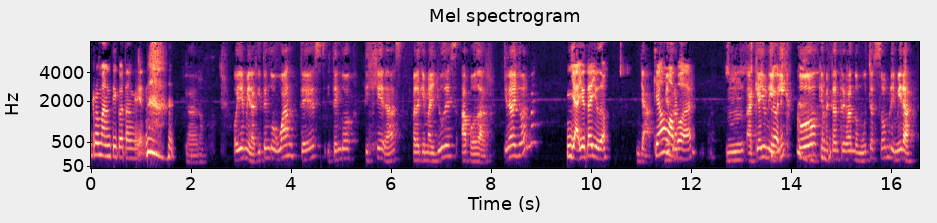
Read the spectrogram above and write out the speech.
romántico también. claro. Oye, mira, aquí tengo guantes y tengo tijeras para que me ayudes a podar. ¿Quieres ayudarme? ya, yo te ayudo. Ya. ¿Qué vamos a podar? Mm, aquí hay un hibisco que me está entregando mucha sombra y mira,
